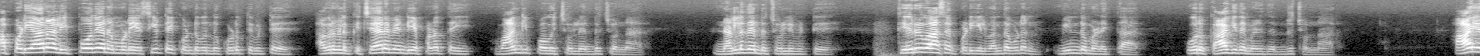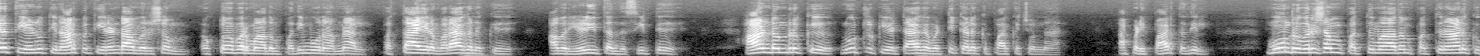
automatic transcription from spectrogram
அப்படியானால் இப்போதே நம்முடைய சீட்டை கொண்டு வந்து கொடுத்துவிட்டு அவர்களுக்கு சேர வேண்டிய பணத்தை வாங்கி போகச் சொல் என்று சொன்னார். நல்லதென்று சொல்லிவிட்டு தெருவாசற்படியில் வந்தவுடன் மீண்டும் அழைத்தார். ஒரு காகிதம் எழுது என்று சொன்னார். ஆயிரத்தி எழுநூற்றி நாற்பத்தி இரண்டாம் வருஷம் அக்டோபர் மாதம் பதிமூணாம் நாள் பத்தாயிரம் வராகனுக்கு அவர் எழுதி தந்த சீட்டு ஆண்டொன்றுக்கு நூற்றுக்கு எட்டாக வட்டி கணக்கு பார்க்க சொன்னார். அப்படி பார்த்ததில் மூன்று வருஷம் பத்து மாதம் பத்து நாளுக்கு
